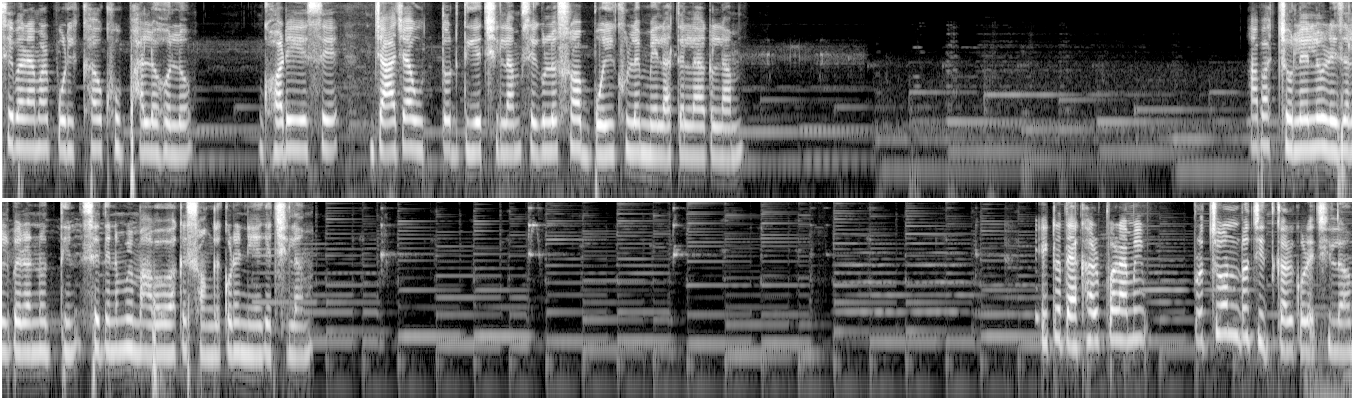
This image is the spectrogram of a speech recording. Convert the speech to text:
সেবার আমার পরীক্ষাও খুব ভালো হলো। ঘরে এসে যা যা উত্তর দিয়েছিলাম সেগুলো সব বই খুলে মেলাতে লাগলাম। আবার চলে এলো রেজাল্ট বেরানোর দিন। সেদিন আমি মা বাবাকে সঙ্গে করে নিয়ে গেছিলাম। এটা দেখার পর আমি প্রচণ্ড চিৎকার করেছিলাম।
